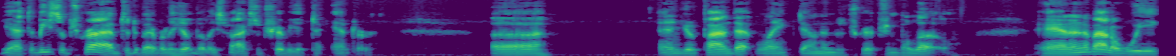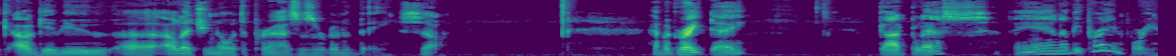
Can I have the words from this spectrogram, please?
you have to be subscribed to the Beverly Hillbillies Facts and Trivia to enter. Uh, and you'll find that link down in the description below. And in about a week, I'll give you, uh, I'll let you know what the prizes are going to be. So, have a great day. God bless, and I'll be praying for you.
